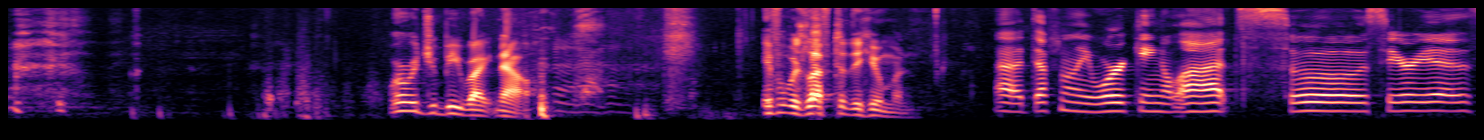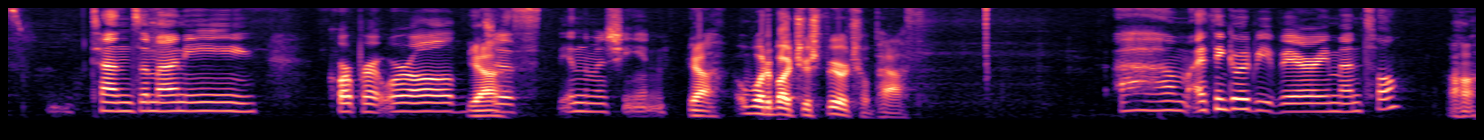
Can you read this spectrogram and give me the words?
Where would you be right now? If it was left to the human. Uh, definitely working a lot, so serious, tons of money, corporate world, Yeah. just in the machine. Yeah. What about your spiritual path? Um, I think it would be very mental. Uh huh.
